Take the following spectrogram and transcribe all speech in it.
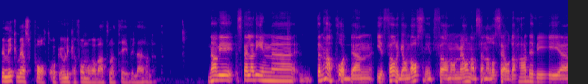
med mycket mer support och olika former av alternativ i lärandet. När vi spelade in eh, den här podden i ett föregående avsnitt för någon månad sedan eller så, då hade vi eh,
